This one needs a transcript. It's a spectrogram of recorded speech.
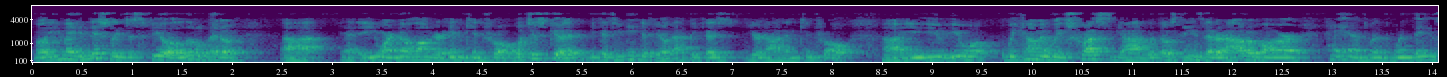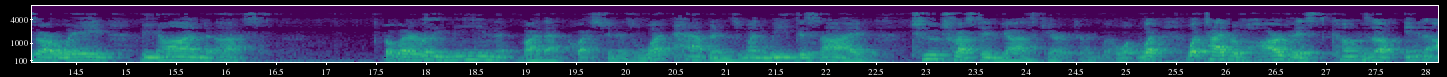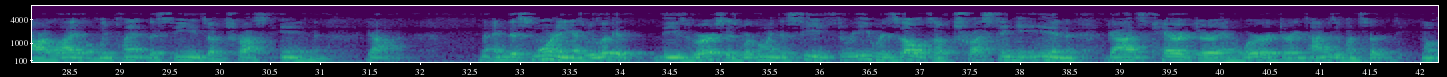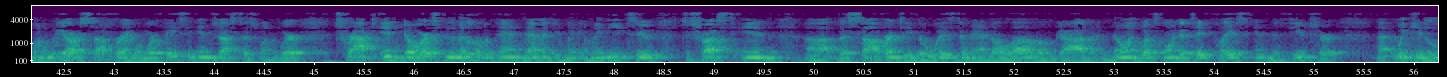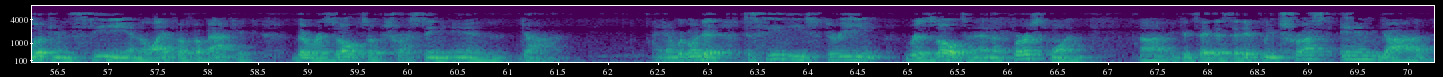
Well, you may initially just feel a little bit of uh, you are no longer in control, which is good because you need to feel that because you're not in control. Uh, you, you, you, we come and we trust God with those things that are out of our hands when, when things are way beyond us. But what I really mean by that question is what happens when we decide to trust in God's character? What, what, what type of harvest comes up in our life when we plant the seeds of trust in God? And this morning, as we look at these verses, we're going to see three results of trusting in God's character and word during times of uncertainty. When we are suffering, when we're facing injustice, when we're trapped indoors in the middle of a pandemic and we, and we need to, to trust in uh, the sovereignty, the wisdom, and the love of God and knowing what's going to take place in the future, uh, we can look and see in the life of Habakkuk the results of trusting in God. And we're going to, to see these three results. And, and the first one, uh, you could say this, that if we trust in God,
